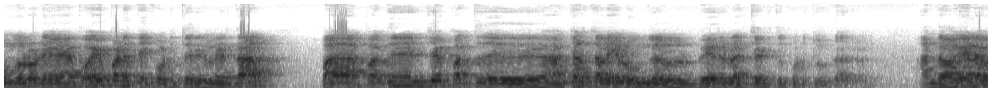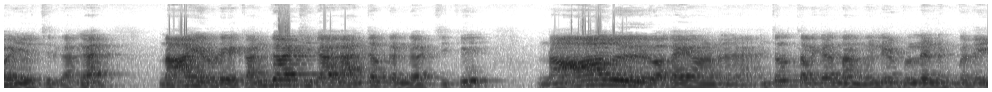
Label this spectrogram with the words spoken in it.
உங்களுடைய புகைப்படத்தை கொடுத்தீர்கள் என்றால் ப பதினஞ்சு பத்து அஞ்சல் தலைகள் உங்கள் பேரில் அச்சடித்து கொடுத்து விட்டார்கள். அந்த வகையில் வழி வச்சுருக்காங்க. நான் என்னுடைய கண்காட்சிக்காக அஞ்சல் கண்காட்சிக்கு நாலு வகையான அஞ்சல் தலைகளை நான் வெளியிட்டுள்ளேன் என்பதை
